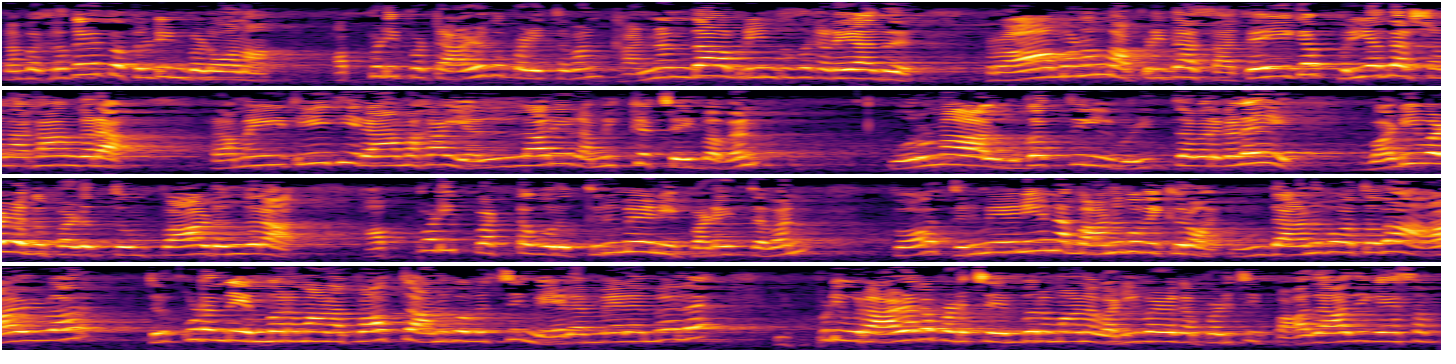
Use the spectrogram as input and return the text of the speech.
நம்ம ஹிருதயத்தை திருடின்னு போயிடுவானா? அப்படிப்பட்ட அழகு படைத்தவன் கண்ணன் தான் அப்படின்றது கிடையாது. ராமனும் அப்படிதான் சதேக பிரியதர்ஷனகாங்கிறா. ரமைதீதி ராமகா எல்லாரையும் ரமிக்க செய்பவன். ஒரு நாள் முகத்தில் விழித்தவர்களை வடிவழகுபடுத்தும் பாடுங்கிறார் அப்படிப்பட்ட ஒரு திருமேனி படைத்தவன் இப்போ திருமேனியும் நம்ம அனுபவிக்கிறோம். இந்த அனுபவத்தை தான் ஆழ்வார் திருக்குடந்தை எம்பெருமான பார்த்து அனுபவிச்சு மேல மேல மேல இப்படி ஒரு அழக படிச்ச எம்பெருமான வடிவழக படிச்சு பாதாதி கேசம்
